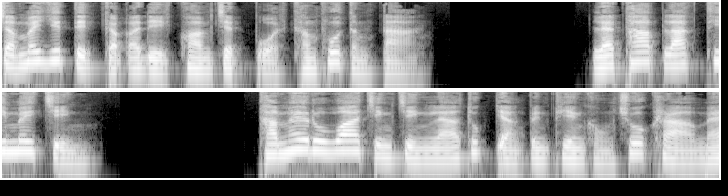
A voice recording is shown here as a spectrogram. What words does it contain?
จะไม่ยึดติดกับอดีตความเจ็บปวดคำพูดต่างๆ และภาพลักษณ์ที่ไม่จริงทำให้รู้ว่าจริงๆ แล้วทุกอย่างเป็นเพียงของชั่วคราวแม้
